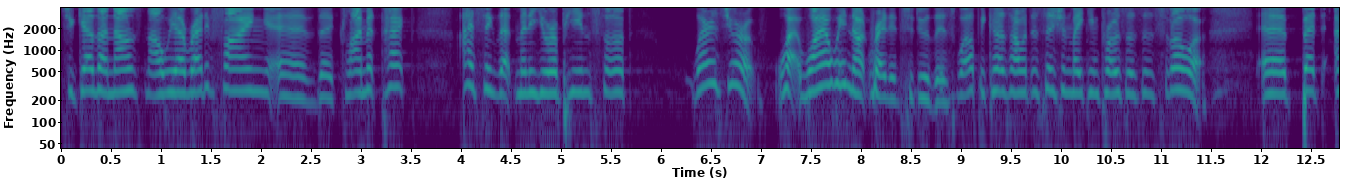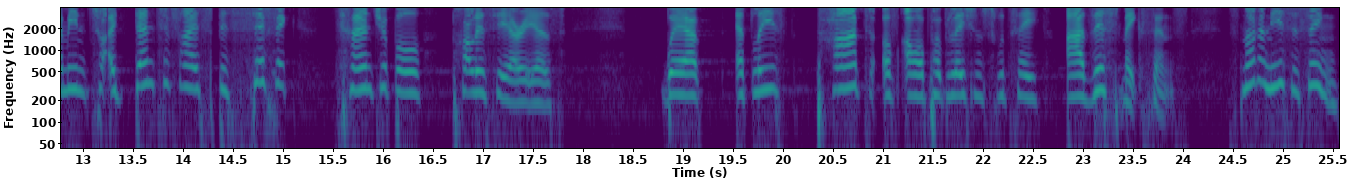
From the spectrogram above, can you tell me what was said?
together announced now we are ratifying uh, the climate pact, I think that many Europeans thought, where is Europe? Why, why, are we not ready to do this? Well, because our decision making process is slower. Uh, but I mean, to identify specific, tangible policy areas where at least part of our populations would say, ah, this makes sense. It's not an easy thing,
